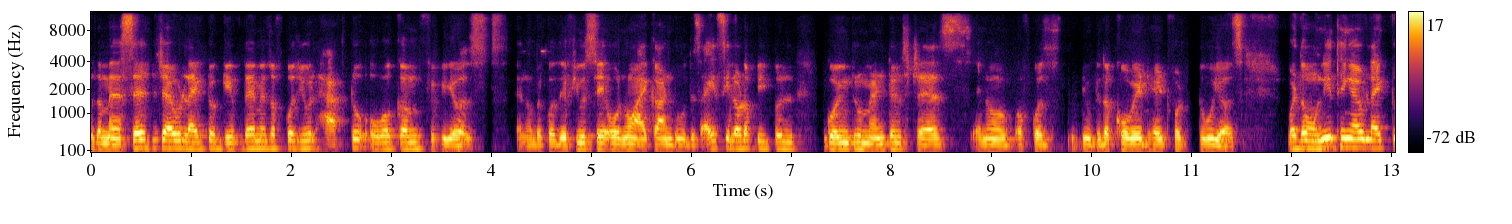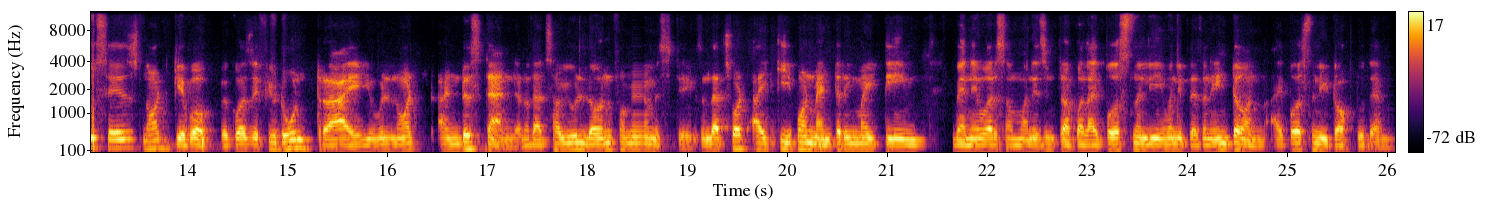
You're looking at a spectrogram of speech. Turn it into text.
So the message I would like to give them is, of course, you will have to overcome fears, you know, because if you say, oh no, I can't do this. I see a lot of people going through mental stress, you know, of course, due to the COVID hit for two years. But the only thing I would like to say is not give up, because if you don't try, you will not understand. You know, that's how you learn from your mistakes. And that's what I keep on mentoring my team whenever someone is in trouble. I personally, even if there's an intern, I personally talk to them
